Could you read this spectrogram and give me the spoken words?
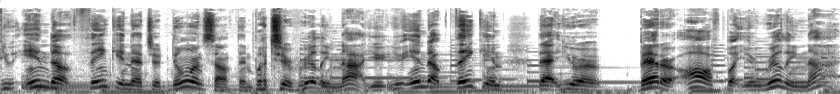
you end up thinking that you're doing something, but you're really not. You, you end up thinking that you're better off, but you're really not.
